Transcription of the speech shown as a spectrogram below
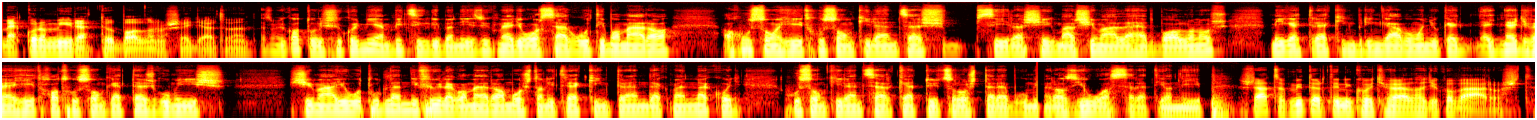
mekkora mérettől ballonos egyáltalán. Ez mondjuk attól is függ, hogy milyen bicikliben nézzük, mert egy országútiban már a, a 27-29-es szélesség már simán lehet ballonos, még egy trekking bringában mondjuk egy, egy 47-6-22-es gumi is simán jó tud lenni, főleg amerre a mostani trekking trendek mennek, hogy 29-szer 2 szoros terepgumi, mert az jó, azt szereti a nép. Srácok, mi történik, hogyha elhagyjuk a várost?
